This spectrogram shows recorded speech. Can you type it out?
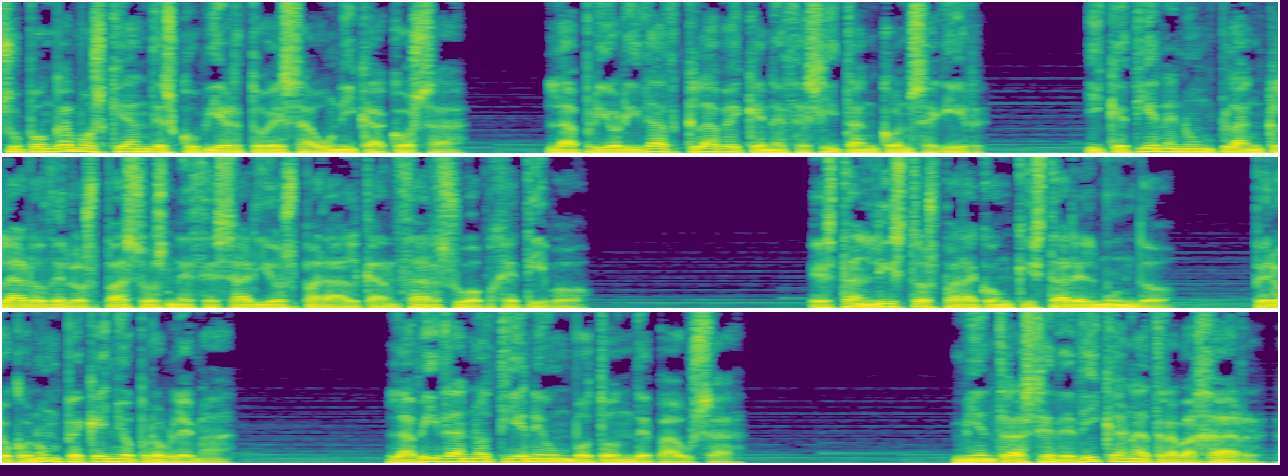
Supongamos que han descubierto esa única cosa, la prioridad clave que necesitan conseguir, y que tienen un plan claro de los pasos necesarios para alcanzar su objetivo. Están listos para conquistar el mundo, pero con un pequeño problema. La vida no tiene un botón de pausa. Mientras se dedican a trabajar,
